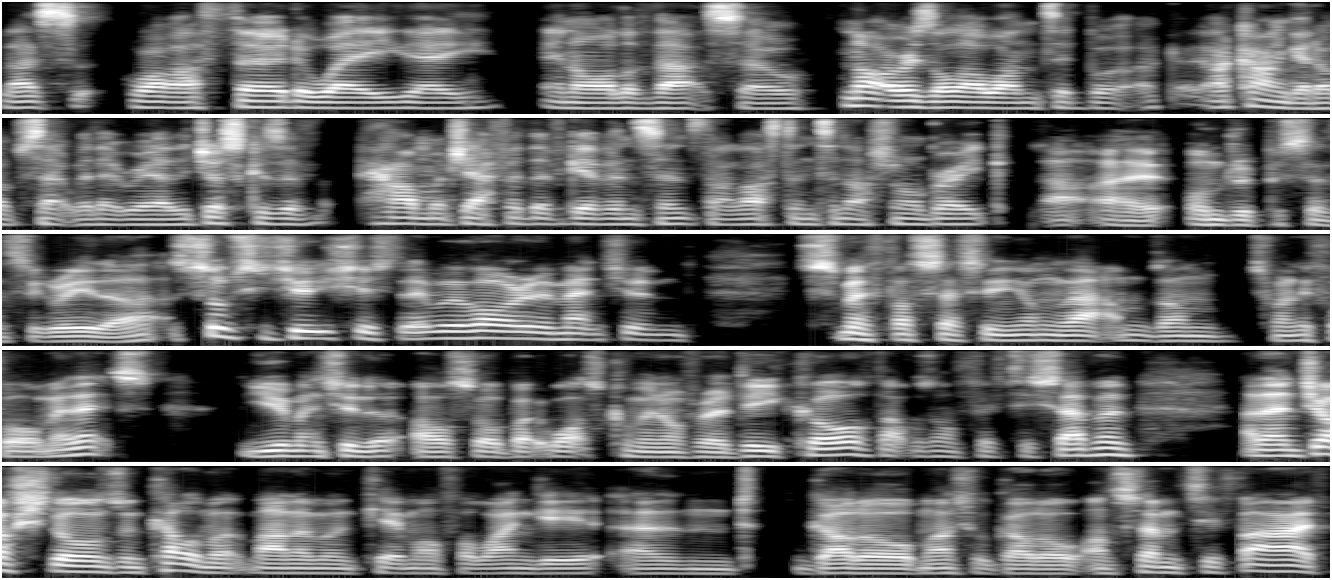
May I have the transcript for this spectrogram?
that's what our third away day in all of that. So not a result I wanted, but I, I can't get upset with it really, just because of how much effort they've given since that last international break. I 100% agree there. Substitutes yesterday, we've already mentioned Smith for Sessegnon, that happens on 24 minutes. You mentioned also about what's coming on for Adeeko. That was on 57. And then Josh Stones and Callum McManaman came on for Langy and Godo, Martial Godo on 75.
